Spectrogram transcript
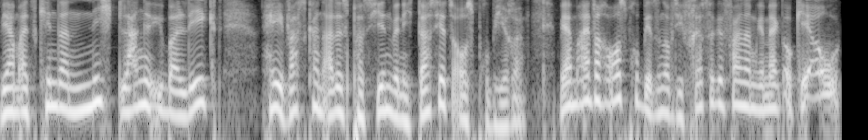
Wir haben als Kinder nicht lange überlegt, hey, was kann alles passieren, wenn ich das jetzt ausprobiere? Wir haben einfach ausprobiert, sind auf die Fresse gefallen, haben gemerkt, okay, oh,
